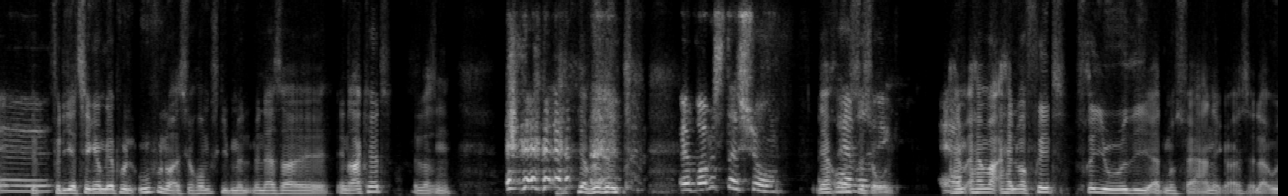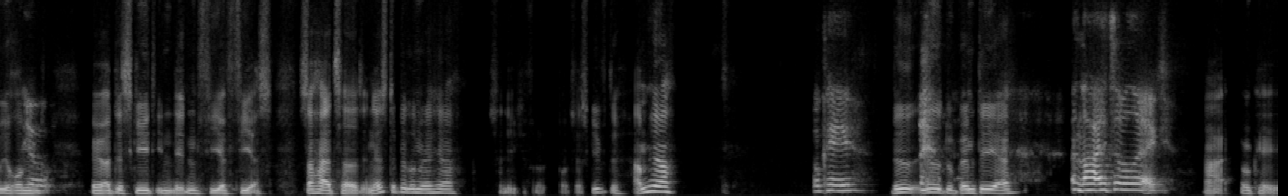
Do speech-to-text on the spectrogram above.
øh, Fordi jeg tænker mere på en UFO, når jeg siger rumskib, men, men altså øh, en raket, eller sådan. Jeg ved det ikke. en rumstation. Ja, rumstation. Ja, Han, han, var, han var frit, fri ude i atmosfæren, ikke også? Eller ude i rummet. jo. Øh, og det skete i 1984. Så har jeg taget det næste billede med her, så lige kan få lov til at skifte. Ham her, Okay. ved, ved du, hvem det er? Nej, det ved jeg ikke. Nej, okay.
